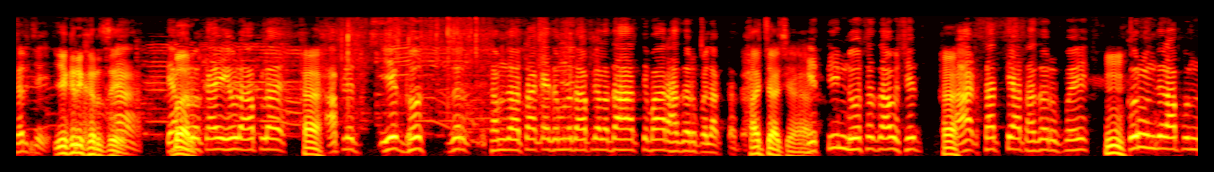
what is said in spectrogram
खर्च आहे. एकरी खर्च आहे. हा, त्यामुळं काय एवढं आपला हा. आपले एक ढोस जर समजा टाकायचं म्हणलं तर आपल्याला दहा ते बारा हजार रुपये लागतात अच्छा अच्छा हा. हे तीन ढोसाचं औषध हा. आठ सात ते आठ हजार रुपये. करून जर आपण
